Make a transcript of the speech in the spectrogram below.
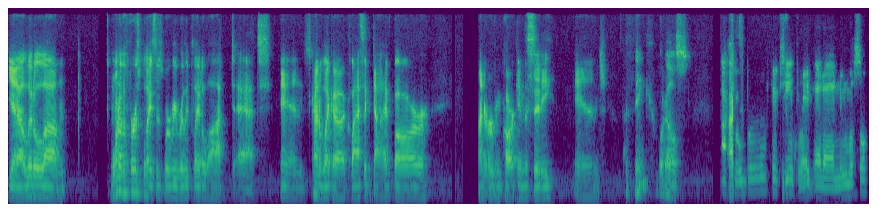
yeah, a little um, one of the first places where we really played a lot at, and it's kind of like a classic dive bar on Irving Park in the city, and I think what else? October fifteenth, right at uh, noon whistle.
